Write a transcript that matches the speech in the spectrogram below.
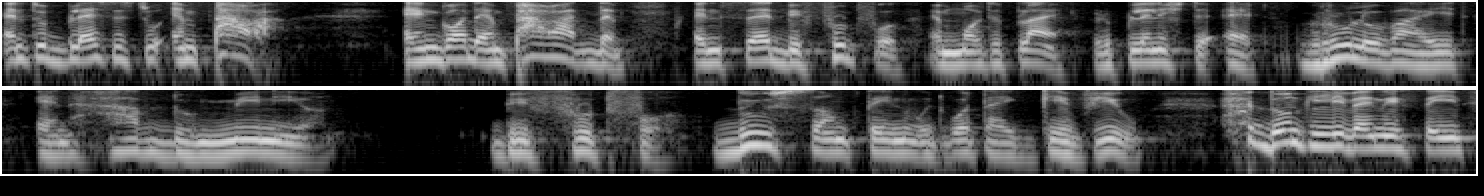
And to bless is to empower. And God empowered them and said, Be fruitful and multiply, replenish the earth, rule over it, and have dominion. Be fruitful. Do something with what I gave you. Don't leave anything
